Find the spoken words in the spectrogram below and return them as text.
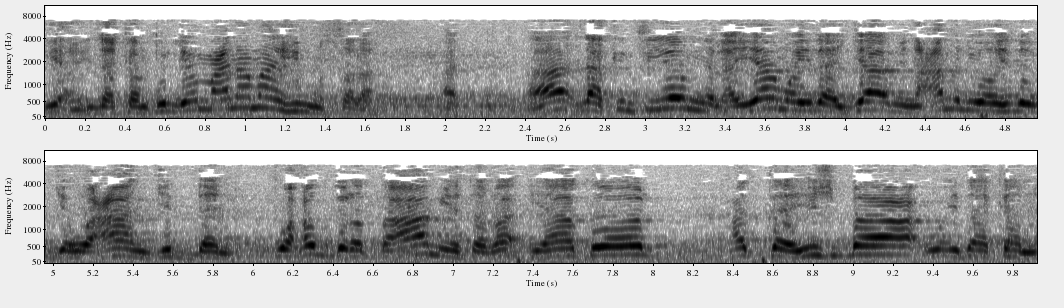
إذا كان كل يوم معناه ما يهم الصلاة. ها؟ لكن في يوم من الأيام وإذا جاء من عمله وإذا جوعان جدا وحضر الطعام يتغ... يأكل حتى يشبع وإذا كان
